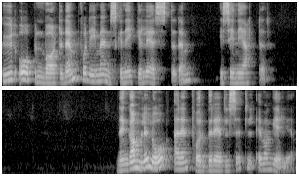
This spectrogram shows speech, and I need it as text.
Gud åpenbarte dem fordi menneskene ikke leste dem i sine hjerter. Den gamle lov er en forberedelse til evangeliet.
